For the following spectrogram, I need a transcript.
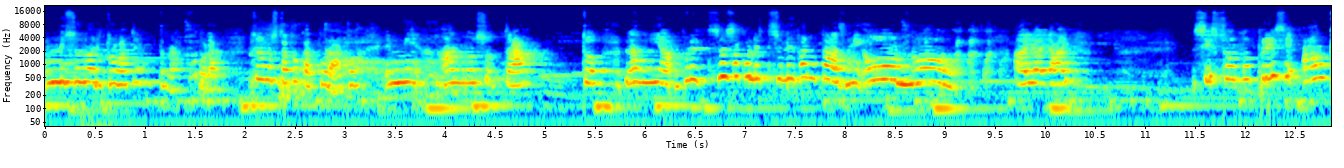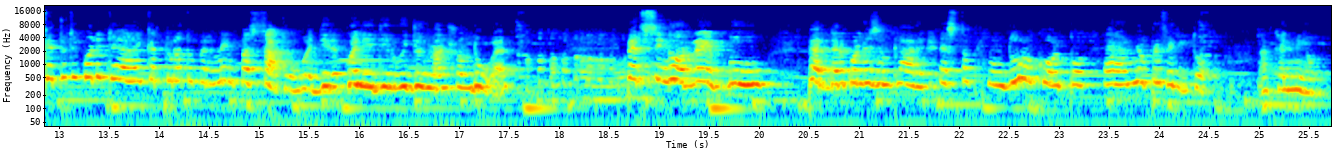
mi sono ritrovato in trappola. Sono stato catturato e mi hanno sottratto la mia preziosa collezione fantasmi. Oh no! Ai ai ai! Si sono presi anche tutti quelli che hai catturato per me in passato, vuoi dire quelli di Luigi Mansion 2? Persino Rebu! Perdere quell'esemplare è stato un duro colpo, era il mio preferito, anche il mio.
